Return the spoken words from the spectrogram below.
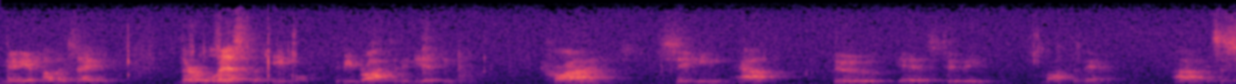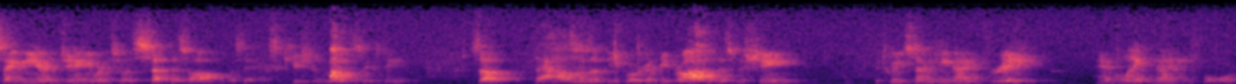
Committee of Public Safety. Their list of people to be brought to the guillotine. Crimes, seeking out who is to be brought to bear. Uh, it's the same year in January, sort of set this off, was the execution of Louis XVI. So thousands of people are going to be brought to this machine between 1793 and late 94.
